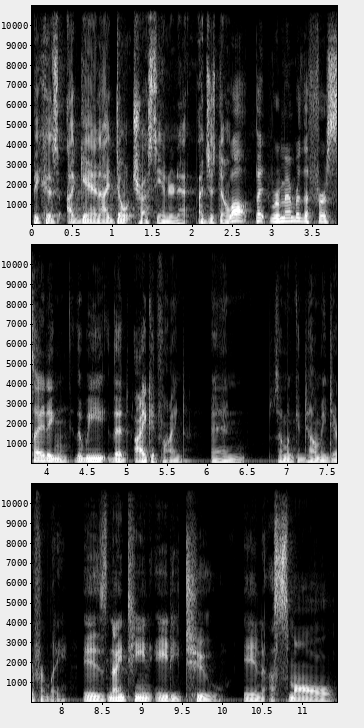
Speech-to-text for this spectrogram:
because again, I don't trust the internet. I just don't. Well, but remember the first sighting that we that I could find, and someone can tell me differently, is 1982 in a small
